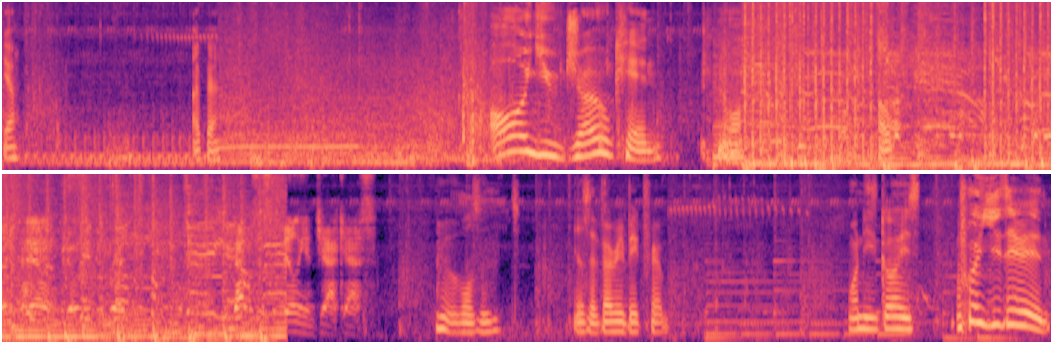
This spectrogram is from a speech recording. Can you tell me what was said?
Yeah. Okay. Are you joking? No. Oh. That was a civilian, jackass. No, it wasn't. It was a very big threat. One of these guys. What are you doing?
